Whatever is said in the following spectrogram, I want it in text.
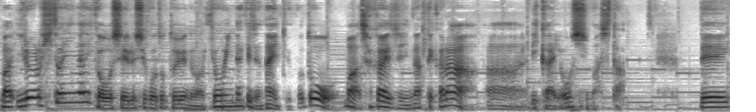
まあ、いろいろ人に何かを教える仕事というのは教員だけじゃないということを、まあ、社会人になってからあ理解をしました。で、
